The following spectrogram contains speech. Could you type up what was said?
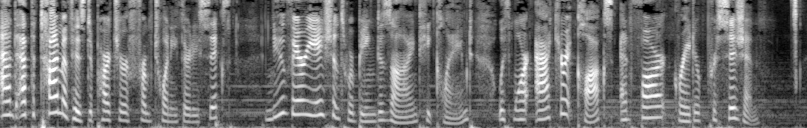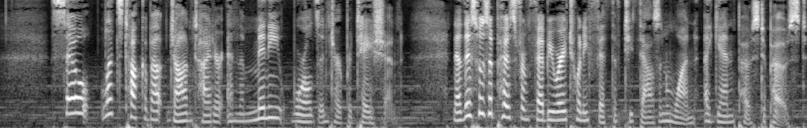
And at the time of his departure from 2036, new variations were being designed, he claimed, with more accurate clocks and far greater precision. So let's talk about John Titor and the many worlds interpretation. Now, this was a post from February 25th of 2001, again post to post.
